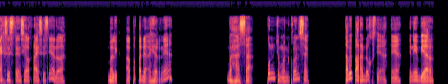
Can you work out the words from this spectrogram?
existential crisisnya adalah balik apa pada akhirnya bahasa pun cuman konsep. Tapi paradoksnya ya ini biar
